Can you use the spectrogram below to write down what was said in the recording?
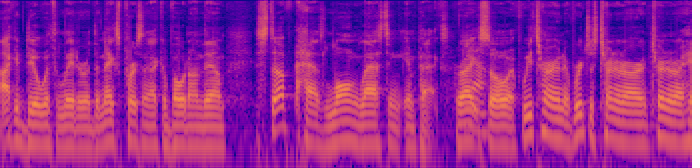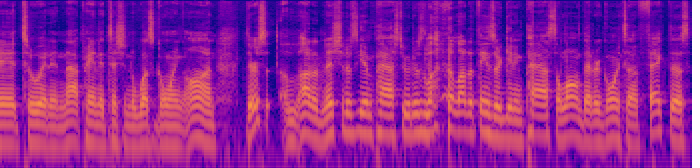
I could deal with it later, or the next person I could vote on them. Stuff has long-lasting impacts, right? Yeah. So if we turn, if we're just turning our turning our head to it and not paying attention to what's going on, there's a lot of initiatives getting passed through. There's a lot, a lot of things that are getting passed along that are going to affect us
